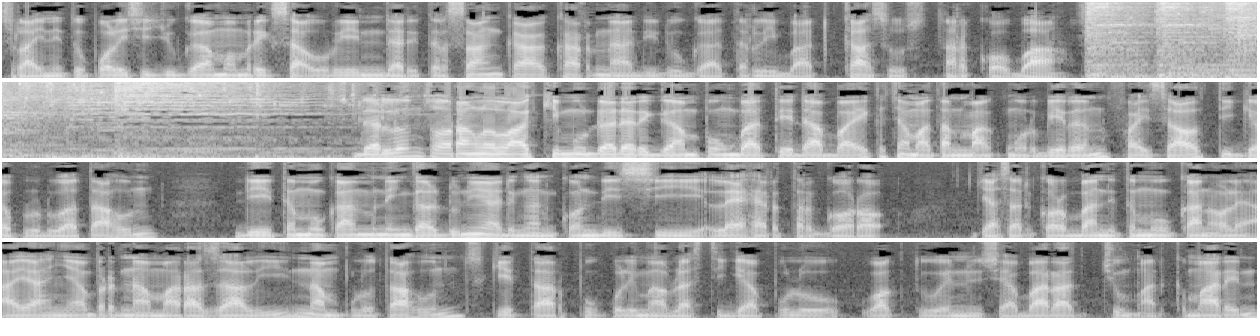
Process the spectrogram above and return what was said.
Selain itu, polisi juga memeriksa urin dari tersangka karena diduga terlibat kasus narkoba. Darlun, seorang lelaki muda dari Gampung Bate Dabai, Kecamatan Makmur Biren, Faisal, 32 tahun, ditemukan meninggal dunia dengan kondisi leher tergorok. Jasad korban ditemukan oleh ayahnya bernama Razali, 60 tahun, sekitar pukul 15.30 waktu Indonesia Barat, Jumat kemarin,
